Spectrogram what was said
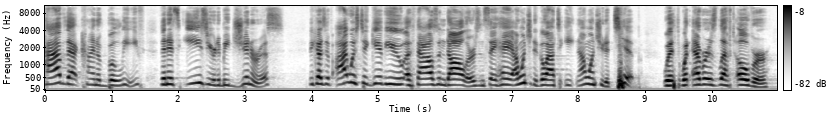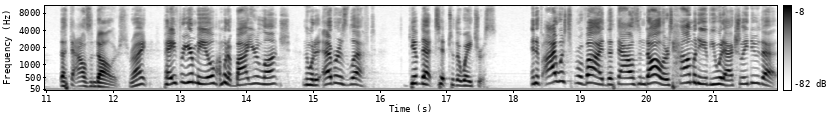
have that kind of belief, then it's easier to be generous. Because if I was to give you a $1,000 and say, hey, I want you to go out to eat and I want you to tip with whatever is left over the $1,000, right? Pay for your meal, I'm going to buy your lunch, and then whatever is left, give that tip to the waitress. And if I was to provide the $1,000, how many of you would actually do that?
